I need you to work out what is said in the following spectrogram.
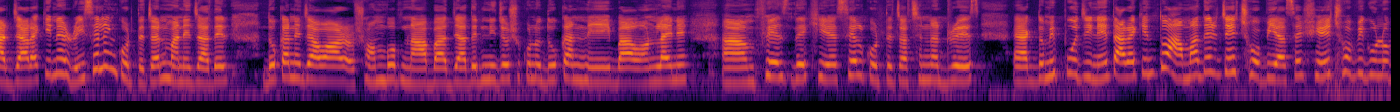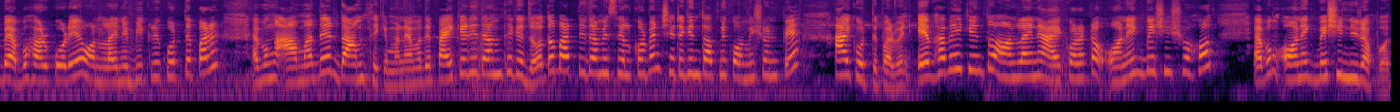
আর যারা কিনা রিসেলিং করতে চান মানে যাদের দোকানে যাওয়ার সম্ভব না বা যাদের নিজস্ব কোনো দোকান নেই বা অনলাইনে ফেস দেখিয়ে সেল করতে চাচ্ছেন না ড্রেস একদমই পুঁজি নেই, তারা কিন্তু আমাদের যে ছবি আছে, সেই ছবিগুলো ব্যবহার করে অনলাইনে বিক্রি করতে পারে এবং আমাদের দাম থেকে মানে আমাদের পাইকারি দাম থেকে যত বাড়তি দামে সেল করবেন, সেটা কিন্তু আপনি কমিশন পেয়ে আয় করতে পারবেন। এভাবেই কিন্তু অনলাইনে আয় করাটা অনেক বেশি সহজ এবং অনেক বেশি নিরাপদ।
